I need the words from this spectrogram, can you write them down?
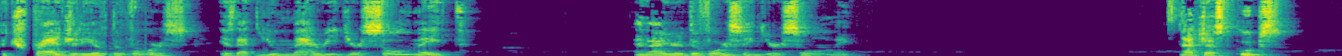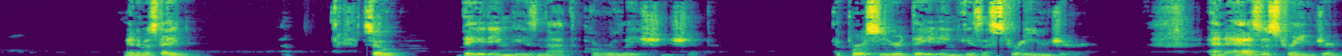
The tragedy of divorce is that you married your soulmate and now you're divorcing your soulmate. Not just, oops, made a mistake. So, dating is not a relationship. The person you're dating is a stranger. And as a stranger,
